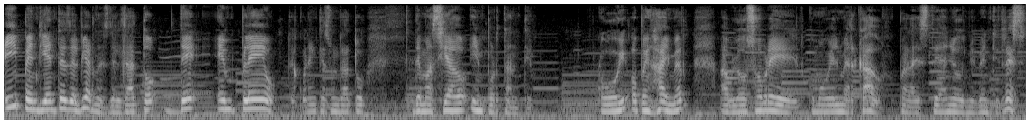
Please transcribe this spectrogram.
Y pendientes del viernes, del dato de empleo. Recuerden que es un dato demasiado importante. Hoy Oppenheimer habló sobre cómo ve el mercado para este año 2023.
